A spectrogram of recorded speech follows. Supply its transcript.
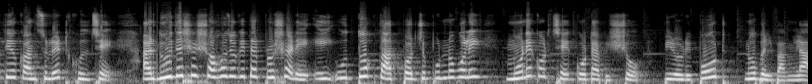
ভারতীয় কনসুলেট খুলছে। আর দুই দেশের সহযোগিতার প্রসারে এই উদ্যোগ তাৎপর্যপূর্ণ বলেই মনে করছে গোটা বিশ্ব। Bureau report Nobel Bangla.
